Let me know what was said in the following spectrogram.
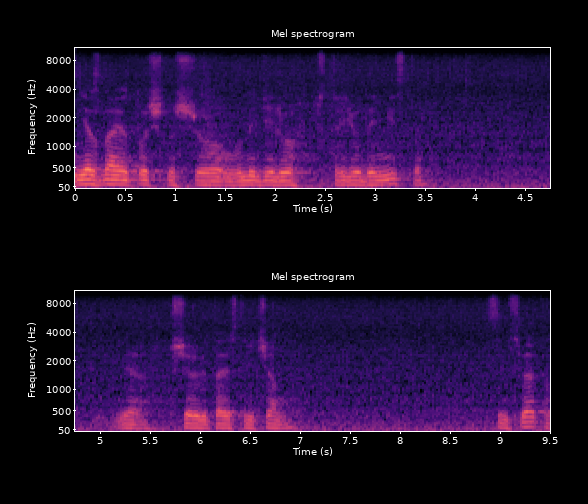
я знаю точно, що в неділю стрію День міста. Я щиро вітаю стрійчан з цим святом.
